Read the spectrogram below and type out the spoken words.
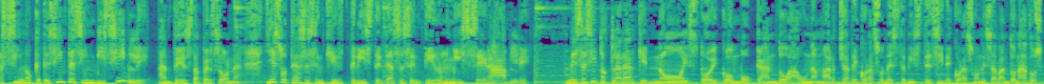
sino que te sientes invisible ante esta persona. Y eso te hace sentir triste, te hace sentir miserable. Necesito aclarar que no estoy convocando a una marcha de corazones tristes y de corazones abandonados.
